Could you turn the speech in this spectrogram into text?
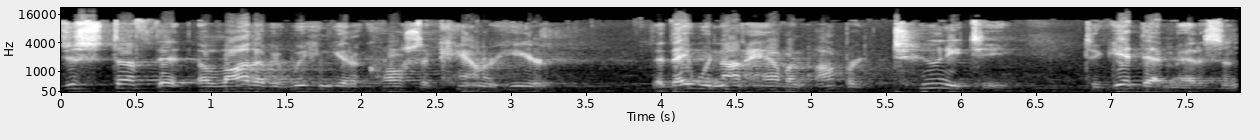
just stuff that a lot of it we can get across the counter here, that they would not have an opportunity to get that medicine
